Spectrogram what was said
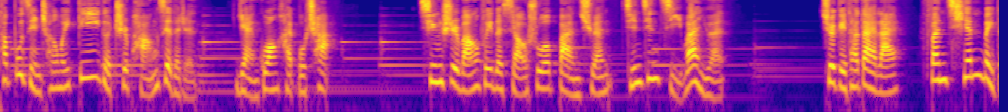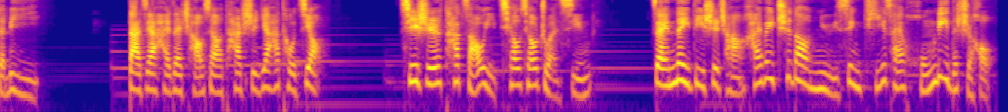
他不仅成为第一个吃螃蟹的人，眼光还不差。轻视王菲的小说版权仅仅几万元，却给他带来翻千倍的利益。大家还在嘲笑他是丫头教，其实他早已悄悄转型。在内地市场还未吃到女性题材红利的时候，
